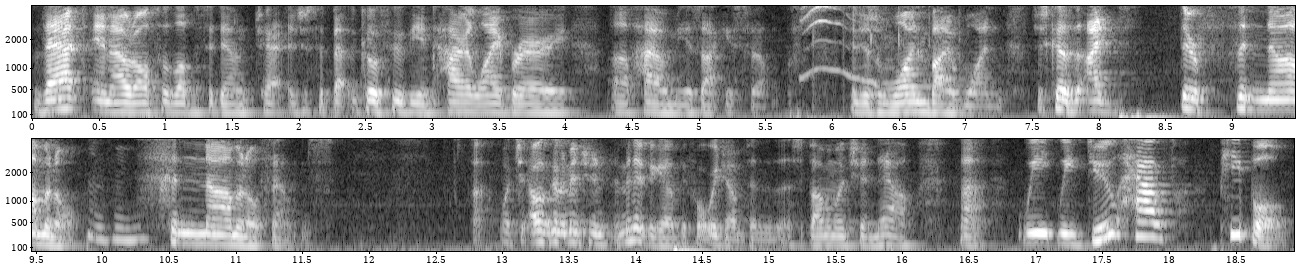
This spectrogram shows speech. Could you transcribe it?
That, and I would also love to sit down and chat, just about, go through the entire library of Hayao Miyazaki's films, and just one by one, just because I, they're phenomenal, mm-hmm. phenomenal films. Uh, which I was going to mention a minute ago before we jumped into this, but I'm going to mention now. Uh, we we do have people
